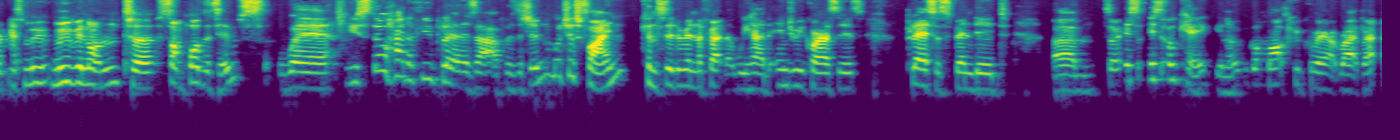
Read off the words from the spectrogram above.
I guess move, moving on to some positives where you still had a few players out of position, which is fine considering the fact that we had injury crisis, players suspended. Um, so it's it's okay, you know. We've got Mark Cucurella at right back,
